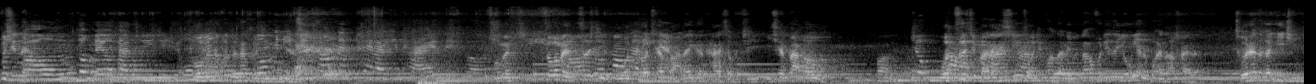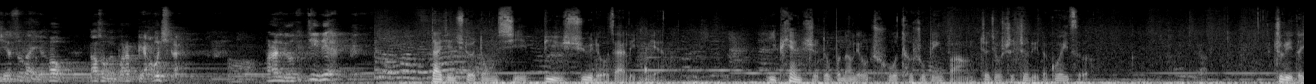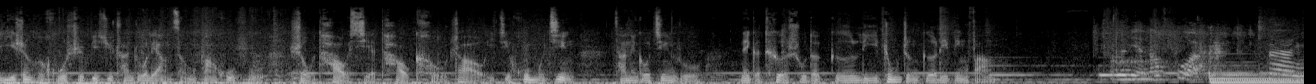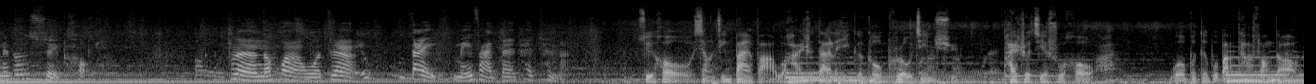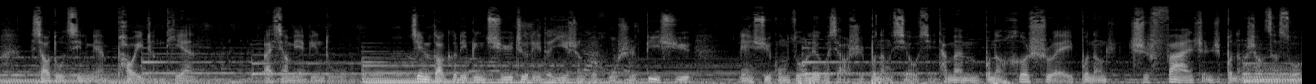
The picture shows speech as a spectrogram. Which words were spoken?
不行的，啊，我们都没有带东西进去。我们都不能带手机我们里面专门配了一台那个我们专门自己我掏钱买了。一个台手机，一千八百五，就我自己买了个新手机放在里面，那个问题是永远都不会拿出来的，除了这个疫情结束了以后，到时候我们把它裱起来，把它留作纪念。带进去的东西必须留在里面，一片纸都不能流出特殊病房，这就是这里的规则。这里的医生和护士必须穿着两层防护服、手套、鞋套、口罩以及护目镜，才能够进入那个特殊的隔离重症隔离病房。我的脸都破了。对啊，里面都是水泡。不然的话，我这样戴没法戴，太疼了。最后想尽办法，我还是带了一个 GoPro 进去。拍摄结束后，我不得不把它放到消毒器里面泡一整天，来消灭病毒。进入到隔离病区，这里的医生和护士必须连续工作六个小时，不能休息。他们不能喝水，不能吃饭，甚至不能上厕所。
